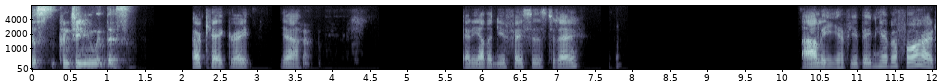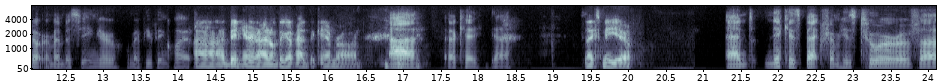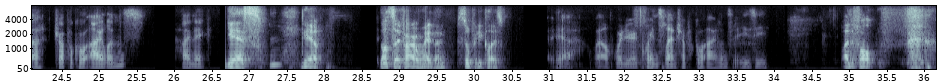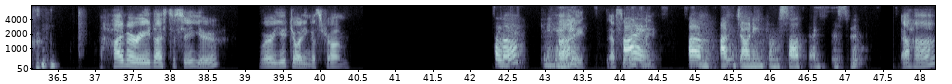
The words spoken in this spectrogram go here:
just continue with this. Okay, great. Yeah. Yeah. Any other new faces today? Ali, have you been here before? I don't remember seeing you. Or maybe you've been quiet. Uh, I've been here. I don't think I've had the camera on. Ah, okay, yeah. Nice to meet you. And Nick is back from his tour of uh, tropical islands. Hi, Nick. Yes. Yeah. Not so far away though. Still pretty close Yeah, well, when you're in Queensland, tropical islands are easy. by default. Hi, Marie. Nice to see you. Where are you joining us from? Hello, can you hear Hi, me? absolutely. Um, I'm joining from South Bank, Brisbane. Uh-huh.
